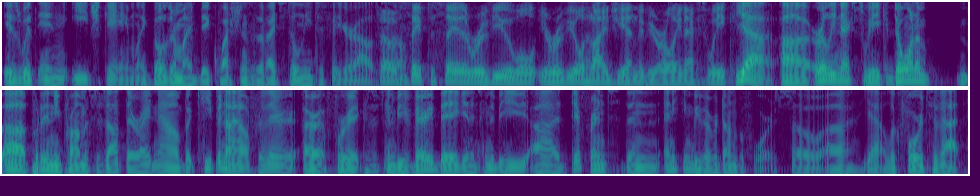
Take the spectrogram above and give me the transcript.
is within each game? Like those are my big questions that I still need to figure out. So safe to say the review will your review will hit IGN maybe early next week. Yeah, uh, early next week. Don't want to uh, put any promises out there right now, but keep an eye out for there or for it because it's going to be very big and it's going to be uh, different than anything we've ever done before. So uh, yeah, look forward to that.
